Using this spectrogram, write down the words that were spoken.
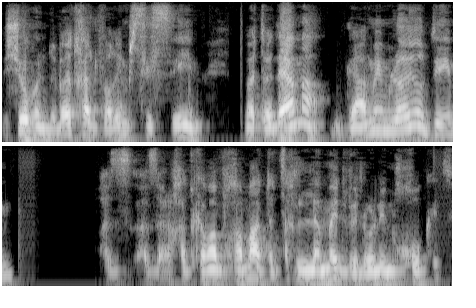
ושוב, אני מדבר איתך על דברים בסיסיים. ואתה יודע מה, גם אם לא יודעים, אז, אז על אחת כמה וכמה אתה צריך ללמד ולא למחוק את זה.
